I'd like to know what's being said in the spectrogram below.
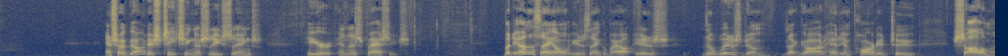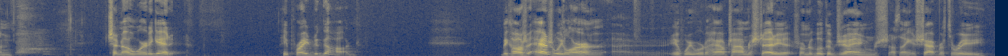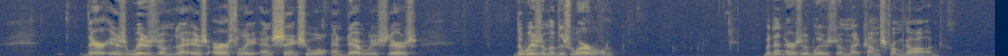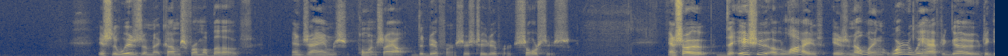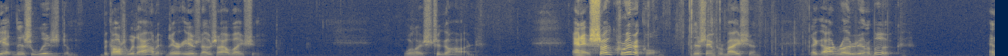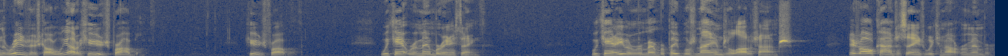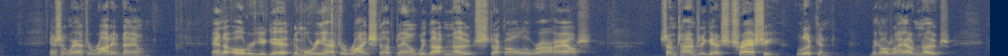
And so God is teaching us these things here in this passage. But the other thing I want you to think about is the wisdom that God had imparted to Solomon to know where to get it. He prayed to God. Because as we learn, uh, if we were to have time to study it from the book of James, I think it's chapter 3, there is wisdom that is earthly and sensual and devilish. There's the wisdom of this world. But then there's a wisdom that comes from God. It's the wisdom that comes from above. And James points out the difference. There's two different sources. And so the issue of life is knowing where do we have to go to get this wisdom? Because without it, there is no salvation. Well, it's to God. And it's so critical, this information, that God wrote it in a book. And the reason is because we got a huge problem. Huge problem. We can't remember anything. We can't even remember people's names a lot of times. There's all kinds of things we cannot remember. And so we have to write it down. And the older you get, the more you have to write stuff down. We've got notes stuck all over our house. Sometimes it gets trashy looking because I have notes.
